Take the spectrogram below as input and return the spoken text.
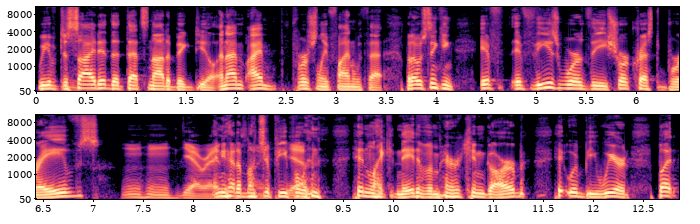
We have decided that that's not a big deal, and I'm I'm personally fine with that. But I was thinking if if these were the Shorecrest Braves, Mm-hmm. Yeah, right. and you had a bunch of people Yeah. in, in like Native American garb, it would be weird. But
